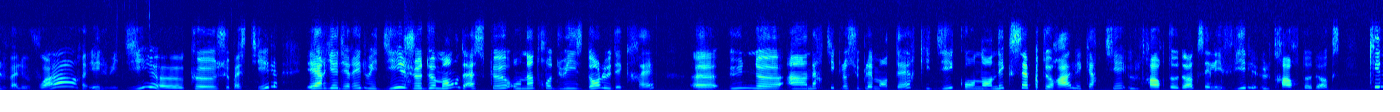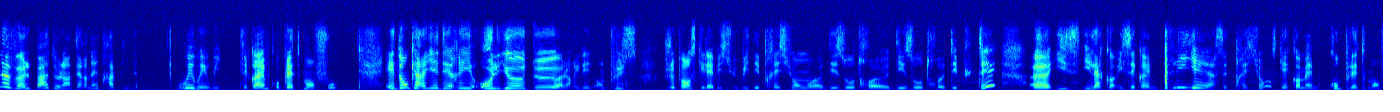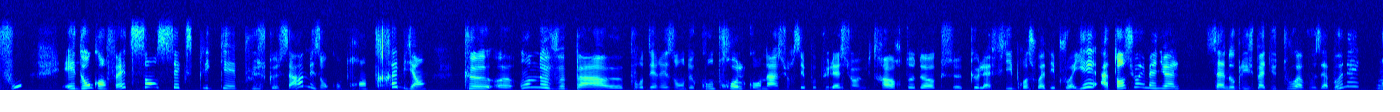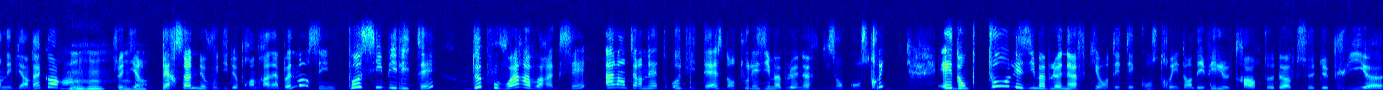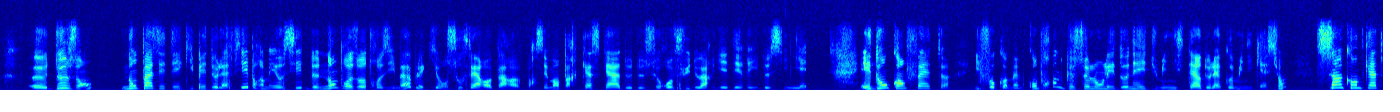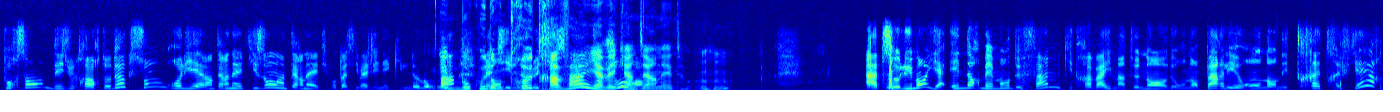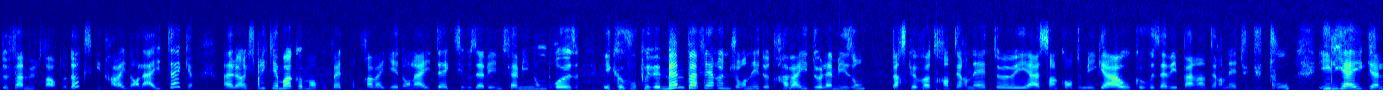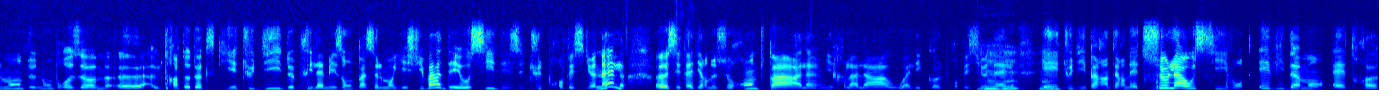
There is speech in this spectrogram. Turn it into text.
va le voir et lui dit euh, que se passe-t-il? Et Ariadiri lui dit je demande à ce qu'on introduise dans le décret euh, une, un article supplémentaire qui dit qu'on en acceptera les quartiers ultra-orthodoxes et les villes ultra-orthodoxes qui ne veulent pas de l'Internet rapide. Oui, oui, oui, c'est quand même complètement faux. Et donc Arié au lieu de, alors il est en plus, je pense qu'il avait subi des pressions euh, des autres, euh, des autres députés, euh, il, il s'est quand même plié à cette pression, ce qui est quand même complètement fou. Et donc en fait, sans s'expliquer plus que ça, mais on comprend très bien que on ne veut pas, pour des raisons de contrôle qu'on a sur ces populations ultra-orthodoxes, que la fibre soit déployée. Attention Emmanuel, ça n'oblige pas du tout à vous abonner. On est bien d'accord. Hein. Mmh Je veux dire, mmh personne ne vous dit de prendre un abonnement. C'est une possibilité de pouvoir avoir accès à l'Internet haute vitesse dans tous les immeubles neufs qui sont construits. Et donc, tous les immeubles neufs qui ont été construits dans des villes ultra-orthodoxes depuis euh, euh, deux ans n'ont pas été équipés de la fibre, mais aussi de nombreux autres immeubles qui ont souffert euh, par, forcément par cascade de ce refus de Harry de signer. Et donc, en fait, il faut quand même comprendre que selon les données du ministère de la Communication, 54% des ultra-orthodoxes sont reliés à l'Internet. Ils ont Internet. Il ne faut pas s'imaginer qu'ils ne l'ont pas. Et beaucoup d'entre eux travaillent avec Internet. Mhm. Absolument, il y a énormément de femmes qui travaillent maintenant, on en parle et on en est très très fiers, de femmes ultra-orthodoxes qui travaillent dans la high-tech. Alors expliquez-moi comment vous faites pour travailler dans la high-tech si vous avez une famille nombreuse et que vous pouvez même pas faire une journée de travail de la maison parce que votre Internet euh, est à 50 mégas ou que vous n'avez pas l'Internet du tout. Il y a également de nombreux hommes euh, ultra-orthodoxes qui étudient depuis la maison, pas seulement yeshiva, mais aussi des études professionnelles, euh, c'est-à-dire ne se rendent pas à la mirlala ou à l'école professionnelle mmh et mmh. étudient par Internet. Ceux-là aussi vont évidemment être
